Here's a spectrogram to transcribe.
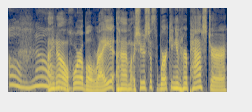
Oh no. I know, horrible, right? Um, she was just working in her pasture,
